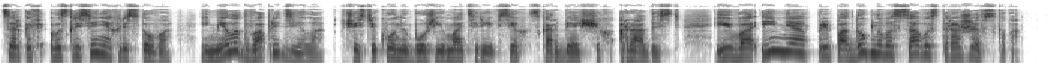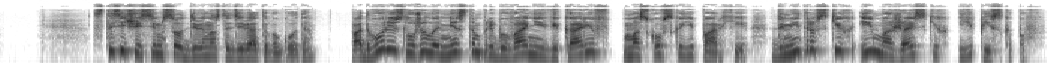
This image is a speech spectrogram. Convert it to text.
Церковь Воскресения Христова имела два предела в честь иконы Божьей Матери всех скорбящих радость и во имя преподобного Савы Сторожевского. С 1799 года подворье служило местом пребывания викариев Московской епархии, дмитровских и можайских епископов.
